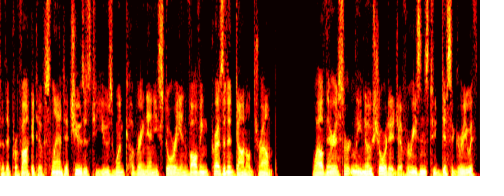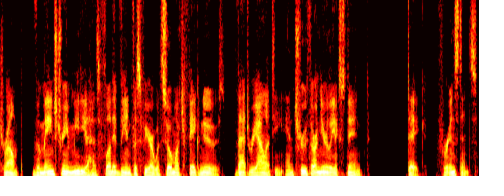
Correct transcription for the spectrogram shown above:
to the provocative slant it chooses to use when covering any story involving President Donald Trump. While there is certainly no shortage of reasons to disagree with Trump, the mainstream media has flooded the infosphere with so much fake news, that reality and truth are nearly extinct. Take, for instance,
